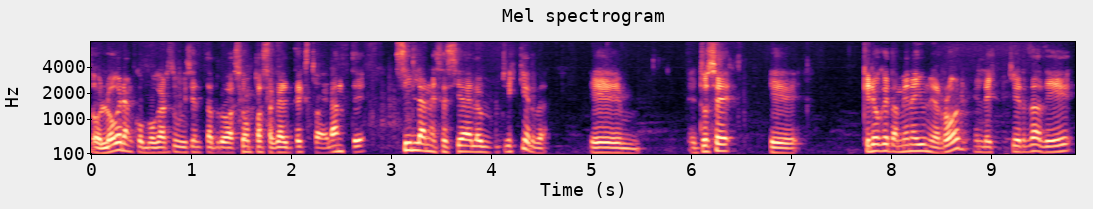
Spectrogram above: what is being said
o logran convocar suficiente aprobación para sacar el texto adelante sin la necesidad de la ultra izquierda. Eh, entonces, creo que también hay un error en la izquierda de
